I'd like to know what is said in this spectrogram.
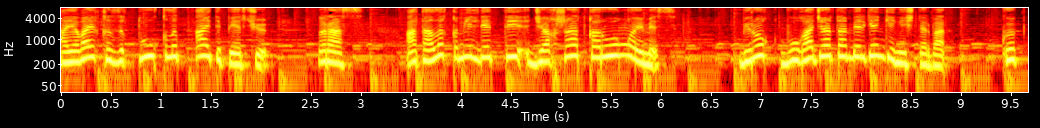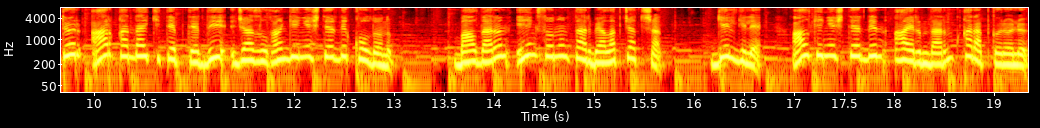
аябай кызыктуу кылып айтып берчү. Ырас аталык милдетти жакшы аткаруу оңой эмес. Бирок буга жардам берген кеңештер бар. Көптөр ар кандай китептерди жазылган кеңештерди колдонуп балдарын эң сонун тарбиялап жатышат. Келгиле ал кеңештердин айрымдарын карап көрөлү.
